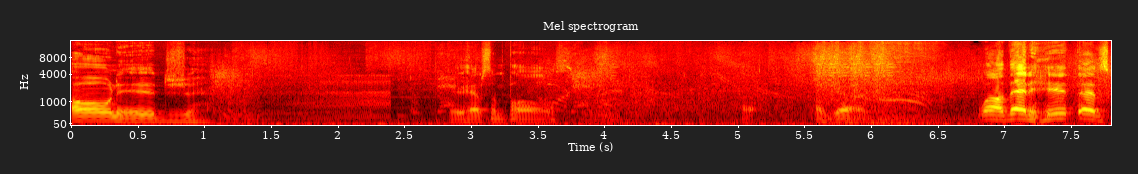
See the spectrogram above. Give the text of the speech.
Ownage. Here, have some balls. Oh, oh god. Wow, that hit, that's...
